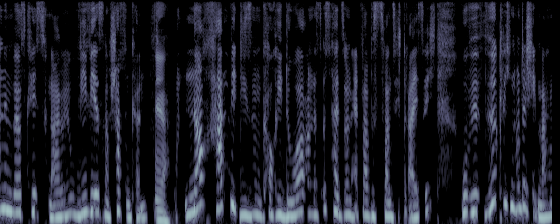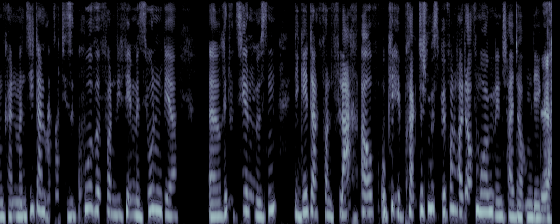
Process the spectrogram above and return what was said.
in einem Worst Case Szenario, wie wir es noch schaffen können. Ja. Und noch haben wir diesen Korridor und das ist halt so in etwa bis 2030, wo wir wirklich einen Unterschied machen können. Man sieht dann einfach diese Kurve von wie viel Emissionen wir äh, reduzieren müssen, die geht dann von flach auf, okay, praktisch müssen wir von heute auf morgen den Schalter umlegen. Ja.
